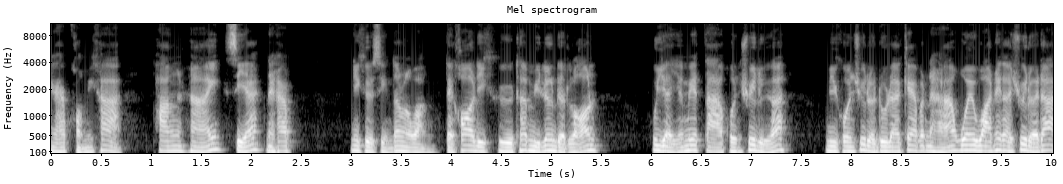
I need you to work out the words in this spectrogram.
นะครับของมีค่า พังหายเสียนะครับ นี่คือสิ่งต้องระวัง แต่ข้อดีคือถ้ามีเรื่องเดือดร้อน ผู้ใหญ่ยังเมตตาคนช่วยเหลือ มีคนช่วยเหลือดูแลแก้ปัญหาโวยวานให้ใครช่วยเหลือได้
